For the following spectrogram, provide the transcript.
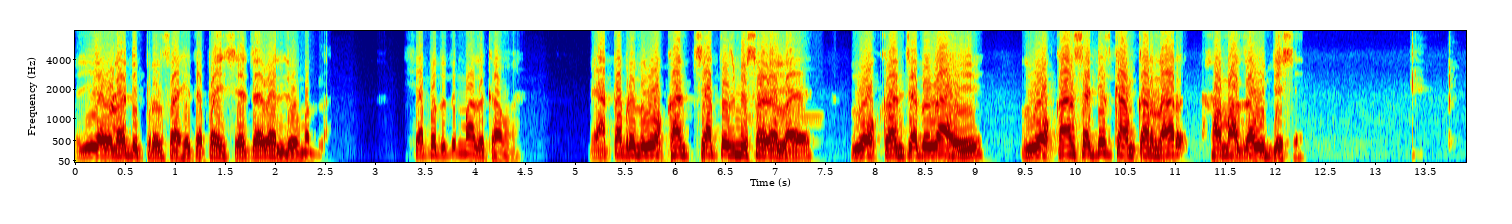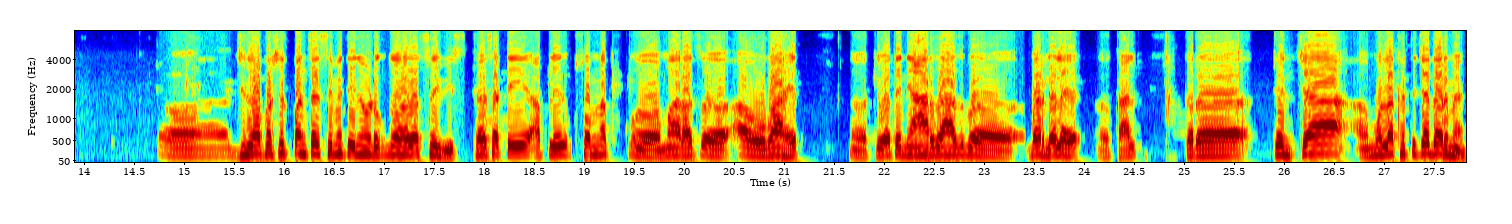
म्हणजे एवढा डिफरन्स आहे त्या पैशाच्या व्हॅल्यू मधला. ह्या पद्धतीने माझं काम आहे. मी आतापर्यंत लोकांच्यातच मिसळलेला आहे. लोकांच्यातच आहे. लोकांसाठीच काम करणार हा माझा उद्देश आहे. जिल्हा परिषद पंचायत समिती निवडणूक दोन हजार सव्वीस. त्यासाठी आपले सोमनाथ महाराज उभा आहेत. किंवा त्यांनी अर्ज आज भरलेला आहे काल. तर त्यांच्या मुलाखतीच्या दरम्यान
